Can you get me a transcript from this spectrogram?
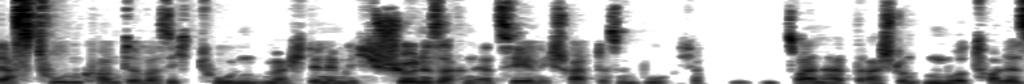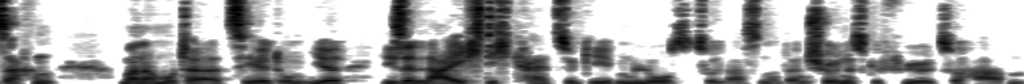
das tun konnte, was ich tun möchte, nämlich schöne Sachen erzählen. Ich schreibe das im Buch. Ich habe zweieinhalb, drei Stunden nur tolle Sachen meiner Mutter erzählt, um ihr diese Leichtigkeit zu geben, loszulassen und ein schönes Gefühl zu haben.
